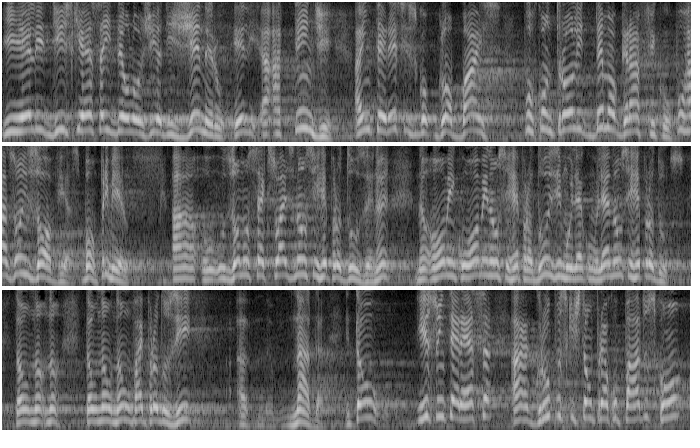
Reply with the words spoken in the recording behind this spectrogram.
E ele diz que essa ideologia de gênero, ele atende a interesses globais por controle demográfico, por razões óbvias. Bom, primeiro, os homossexuais não se reproduzem, né? Não, homem com homem não se reproduz e mulher com mulher não se reproduz. Então não, não, então não, não vai produzir ah, nada. Então isso interessa a grupos que estão preocupados com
